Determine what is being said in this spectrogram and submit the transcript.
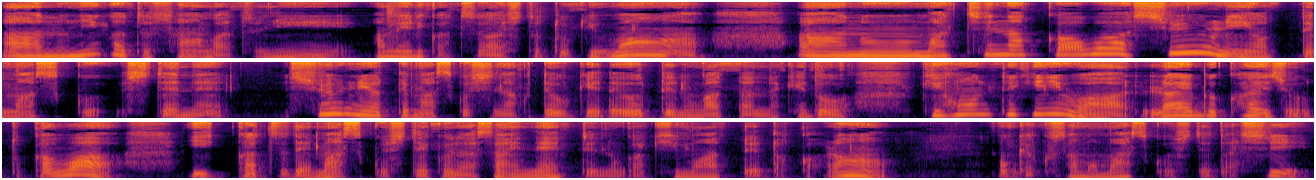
あの、2月3月にアメリカツアーした時は、あの、街中は週によってマスクしてね、週によってマスクしなくて OK だよっていうのがあったんだけど、基本的にはライブ会場とかは一括でマスクしてくださいねっていうのが決まってたから、お客さんもマスクしてたし、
